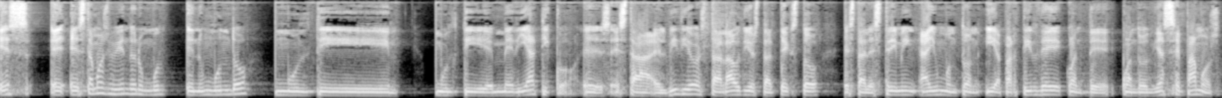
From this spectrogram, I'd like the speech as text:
Es, eh, estamos viviendo en un, en un mundo multi, multimediático. Es- está el vídeo, está el audio, está el texto, está el streaming, hay un montón. Y a partir de, de cuando ya sepamos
